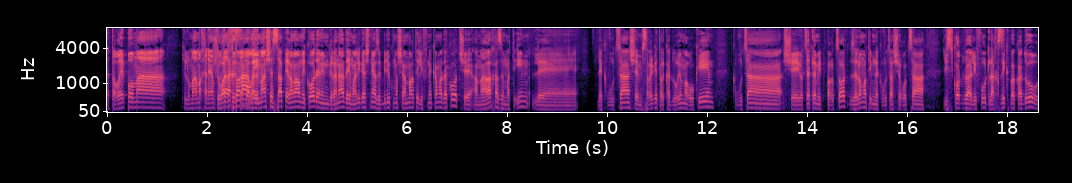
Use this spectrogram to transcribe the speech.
אתה רואה פה מה, כאילו מה המחנה המשותף שורה זה תחתונה. אבל מה שספיר אמר מקודם עם גרנדה, עם הליגה השנייה, זה בדיוק מה שאמרתי לפני כמה דקות, שהמערך הזה מתאים ל... לקבוצה שמשחקת על כדורים ארוכים, קבוצה שיוצאת למתפרצות, זה לא מתאים לקבוצה שרוצה לזכות באליפות, להחזיק בכדור,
